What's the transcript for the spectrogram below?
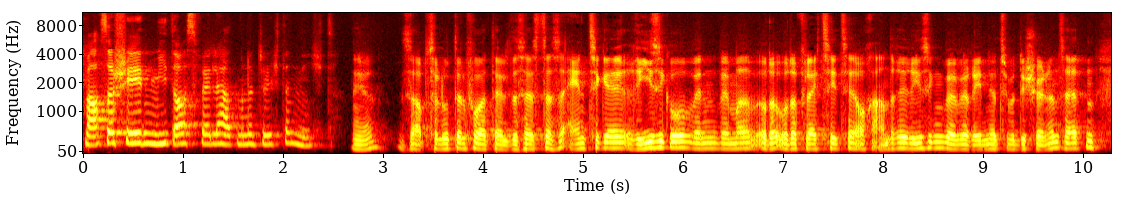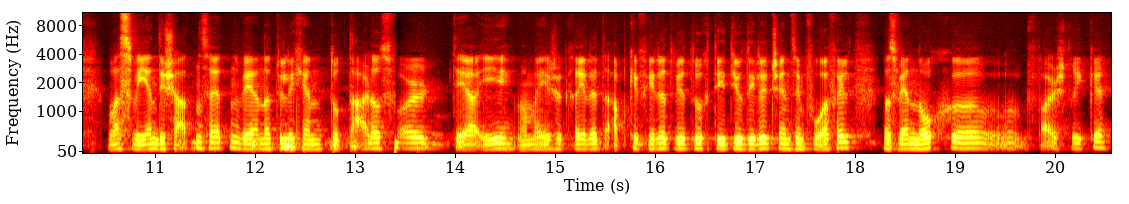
Wasserschäden, Mietausfälle hat man natürlich dann nicht. Ja, das ist absolut ein Vorteil. Das heißt, das einzige Risiko, wenn, wenn man, oder, oder vielleicht seht ihr auch andere Risiken, weil wir reden jetzt über die schönen Seiten. Was wären die Schattenseiten? Wäre natürlich ein Totalausfall, der eh, haben wir eh schon geredet, abgefedert wird durch die Due Diligence im Vorfeld. Was wären noch äh, Fallstricke?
